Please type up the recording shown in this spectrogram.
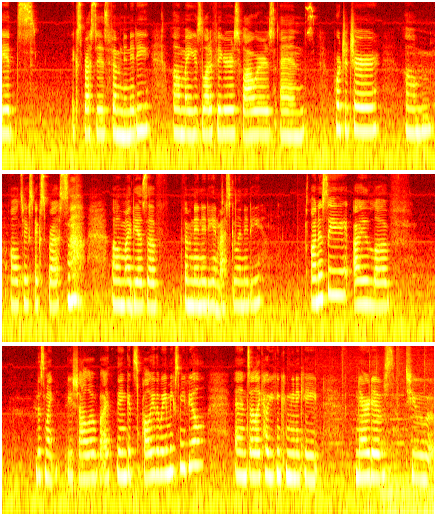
it expresses femininity. Um, I use a lot of figures, flowers, and portraiture, um, all to ex express um, ideas of femininity and masculinity. Honestly, I love, this might be shallow, but I think it's probably the way it makes me feel. And I like how you can communicate narratives to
